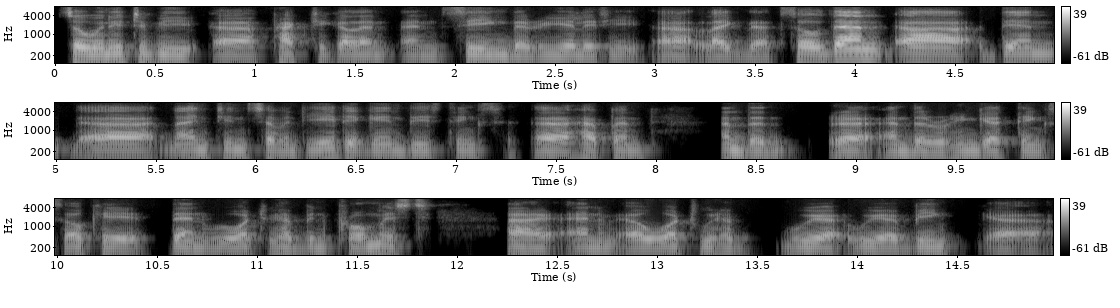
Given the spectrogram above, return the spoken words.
So we need to be uh, practical and, and seeing the reality uh, like that. So then, uh, then uh, 1978, again, these things uh, happen, and then uh, and the Rohingya thinks, okay, then what we have been promised uh, and uh, what we have we are we are being uh,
